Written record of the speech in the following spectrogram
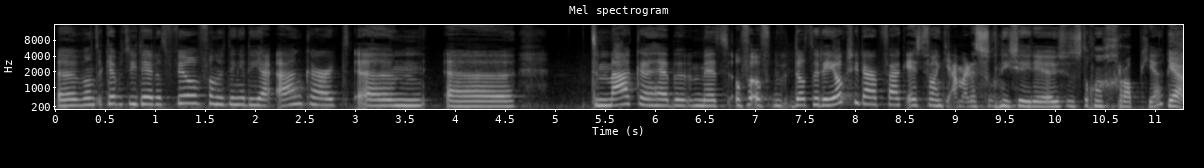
Uh, want ik heb het idee dat veel van de dingen die jij aankaart. Um, uh, te maken hebben met. Of, of, dat de reactie daarop vaak is van. Ja, maar dat is toch niet serieus? Dat is toch een grapje? Ja.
